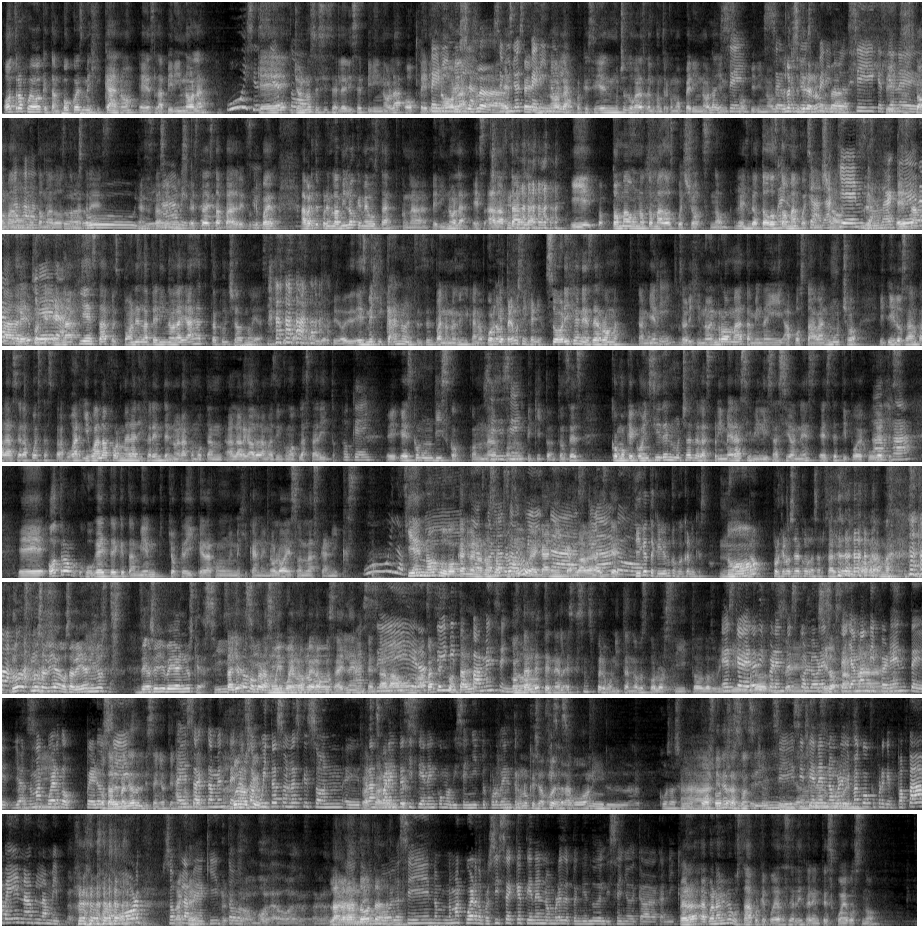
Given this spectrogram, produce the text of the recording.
Otro juego que tampoco es mexicano es la pirinola. Uy, sí es que cierto. yo no sé si se le dice pirinola o perinola. Perinola. Es la- Según yo es perinola. porque sí, en muchos lugares lo encontré como perinola y en Sí, como pirinola. según Es la que se yo tira, ¿no? perinola. La- Sí, que Sí, tiene. toma ajá, uno, toma dos, toma tres. Uy, Eso está, bien. Ah, mira. está, está padre. Porque Sí. puede. A ver, por ejemplo, a mí lo que me gusta con la perinola es adaptarla y toma uno, toma dos, pues shots, ¿no? Este, o todos Bueno, toman, pues un cada shot. quien, Entonces, cada quien Está padre porque quiera. en la fiesta, pues pones la perinola y ah, te toca un shot, ¿no? Y así. Está divertido. Es mexicano, entonces, bueno, no es mexicano porque. No, tenemos ingenio. Su origen es de Roma también. Ok. Se originó en Roma, también ahí apostaban mucho y, y lo usaban para hacer apuestas, para jugar. Igual la forma era diferente, no era como tan alargado, era más bien como aplastadito. Ok. Eh, es como un disco con, una, Sí, sí, con sí. un piquito. Entonces, como que coinciden muchas de las primeras civilizaciones este tipo de juguetes. Ajá. Eh, otro juguete que también yo creí que era como muy mexicano y no lo es son las canicas. Uy, las ¿Quién no jugó canicas? Bueno, nosotros sí jugué canicas, la verdad es que-. Fíjate que yo nunca jugué canicas. No, No, porque no sabía cómo las salte del programa. No, es que no sabía. O sea, veía niños De eso yo veía años que así. O sea, yo así, tampoco era así, muy bueno, pero, no. pues ahí le Así, intentaba uno. era Aparte, así, con mi tal- papá me enseñó. Con tal de tenerla, es que son súper bonitas, ¿no? Los colorcitos, los brillitos. Es que hay de no diferentes sé. colores Sí, y los se llaman diferente. Ya Ah, no me sí. acuerdo, pero O sea, sí. dependiendo del diseño tiene Ah. Exactamente, Bueno, las agüitas son las que son eh, transparentes. Transparentes. y tienen como diseñito por dentro. Uno que sea ojo de son. dragón y la cosa así. una Ah, cosota tienes así, razón, sí. Sí, sí Sí, tienen nombre. Yo me acuerdo que porque, papá, ven, háblame. Por favor, sóplame aquí Creo que todo. trombola o algo la gran. La grandota. Bola, sí, no, no me acuerdo, pero sí sé que tienen nombres dependiendo del diseño de cada canica. Pero ah, bueno, a mí me gustaba porque podías hacer diferentes juegos, ¿no?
